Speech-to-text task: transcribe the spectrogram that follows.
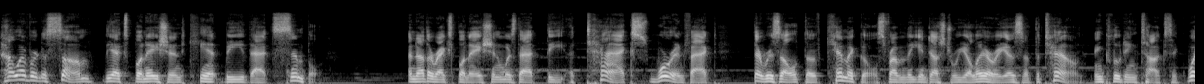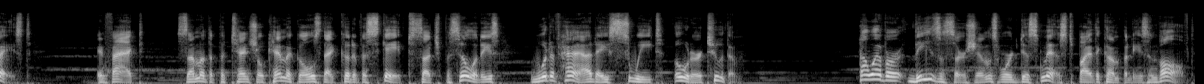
However, to some, the explanation can't be that simple. Another explanation was that the attacks were in fact the result of chemicals from the industrial areas of the town, including toxic waste. In fact, some of the potential chemicals that could have escaped such facilities would have had a sweet odor to them. However, these assertions were dismissed by the companies involved.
